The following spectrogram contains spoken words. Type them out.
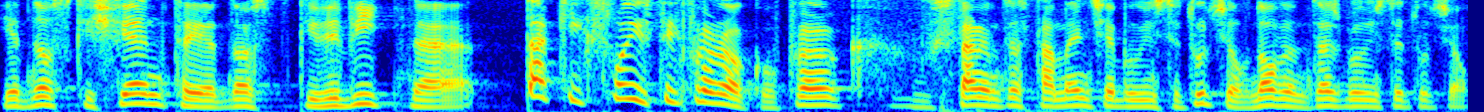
Jednostki święte, jednostki wybitne, takich swoistych proroków. Prorok w Starym Testamencie był instytucją, w Nowym też był instytucją,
